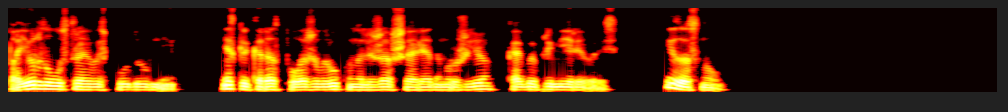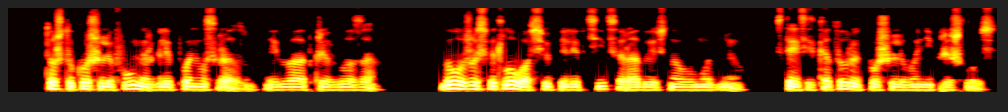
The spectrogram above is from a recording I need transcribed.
Поерзал, устраиваясь поудобнее. Несколько раз положил руку на лежавшее рядом ружье, как бы примериваясь, и заснул. То, что Кошелев умер, Глеб понял сразу, едва открыв глаза. Было уже светло, вовсю пели птицы, радуясь новому дню, встретить который Кошелеву не пришлось.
